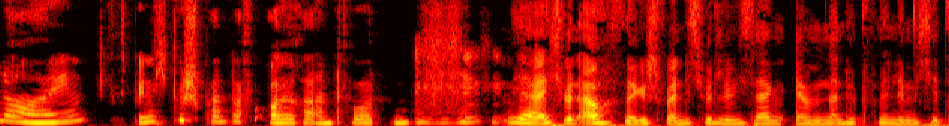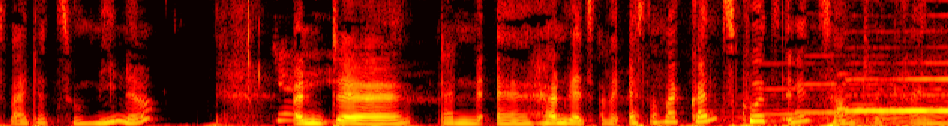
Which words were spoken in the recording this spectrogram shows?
Nein. Jetzt bin ich gespannt auf eure Antworten. Ja, ich bin auch sehr gespannt. Ich würde nämlich sagen, ähm, dann hüpfen wir nämlich jetzt weiter zu Mine. Yay. Und äh, dann äh, hören wir jetzt aber erst noch mal ganz kurz in den Soundtrack rein.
